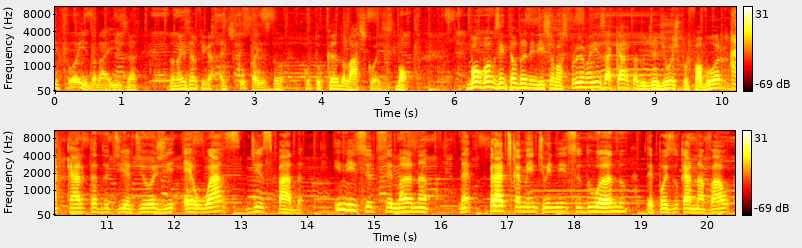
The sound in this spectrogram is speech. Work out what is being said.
Que foi, dona Isa? Dona Isa fica. Ah, desculpa aí, estou cutucando lá as coisas. Bom. Bom, vamos então dando início ao nosso programa. Isa, a carta do dia de hoje, por favor. A carta do dia de hoje é o As de Espada. Início de semana, né? praticamente o início do ano, depois do carnaval.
